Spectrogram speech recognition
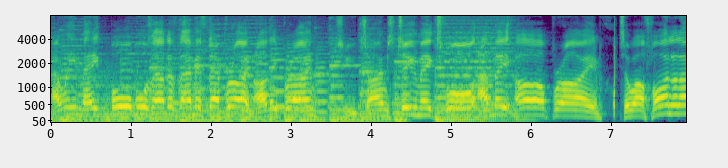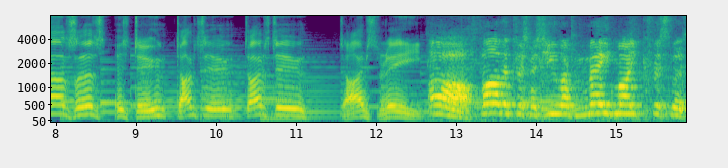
And we make baubles out of them if they're prime. Are they prime? 2 times 2 makes 4, and they are prime. So our final answers is 2 times 2 times 2 times 3. Oh, Father Christmas, you have made my Christmas.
